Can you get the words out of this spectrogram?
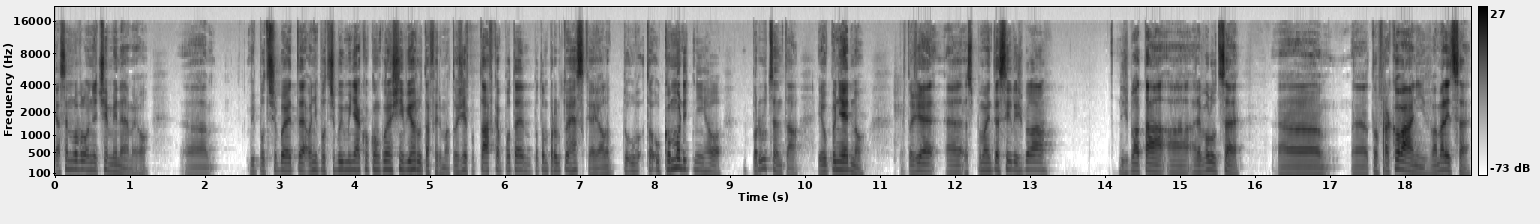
já jsem mluvil o něčem jiném. Jo? Uh, vy potřebujete, oni potřebují mít nějakou konkurenční výhodu, ta firma. To, že poptávka po, té, po tom produktu je hezké, ale to, to u komoditního producenta je úplně jedno. Protože eh, vzpomeňte si, když byla, když byla ta eh, revoluce, eh, eh, to frakování v Americe,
